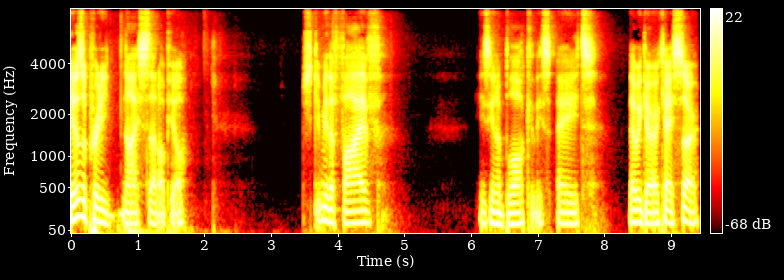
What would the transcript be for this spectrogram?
Here's a pretty nice setup here. Just give me the five. He's going to block this eight. There we go. Okay, so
